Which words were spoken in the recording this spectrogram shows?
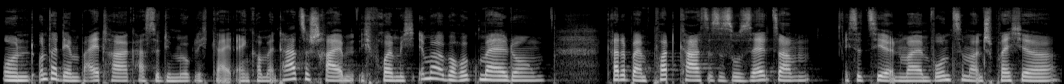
und unter dem Beitrag hast du die Möglichkeit, einen Kommentar zu schreiben. Ich freue mich immer über Rückmeldungen. Gerade beim Podcast ist es so seltsam. Ich sitze hier in meinem Wohnzimmer und spreche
